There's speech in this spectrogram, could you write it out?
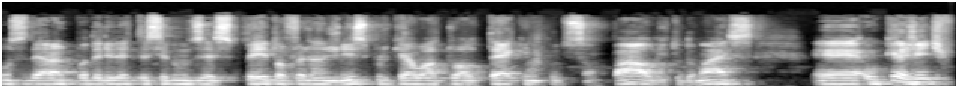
consideram que poderia ter sido um desrespeito ao Fernando Diniz, porque é o atual técnico do São Paulo e tudo mais. É, o que a gente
